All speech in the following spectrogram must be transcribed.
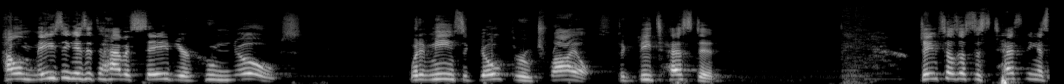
How amazing is it to have a Savior who knows what it means to go through trials, to be tested. James tells us this testing is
